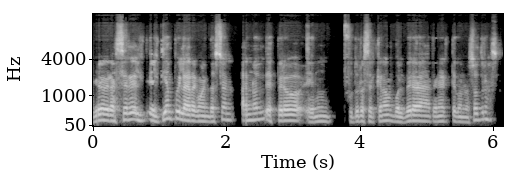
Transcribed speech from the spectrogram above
Quiero agradecer el, tiempo y la recomendación, Arnold. Espero en un futuro cercano volver a tenerte con nosotros.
